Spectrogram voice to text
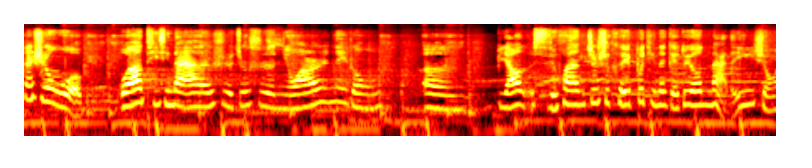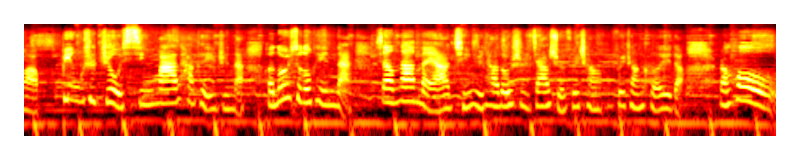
但是我我要提醒大家的是，就是你玩那种嗯比较喜欢就是可以不停的给队友奶的英雄啊，并不是只有星妈它可以一直奶，很多英雄都可以奶，像娜美啊、晴雨它都是加血非常非常可以的。然后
